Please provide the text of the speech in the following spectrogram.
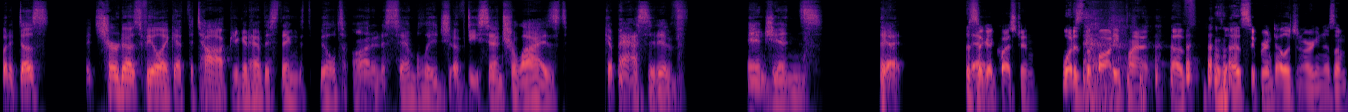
But it does, it sure does feel like at the top, you're going to have this thing that's built on an assemblage of decentralized capacitive engines that. That's that, a good question. What is the body plan of a super intelligent organism?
